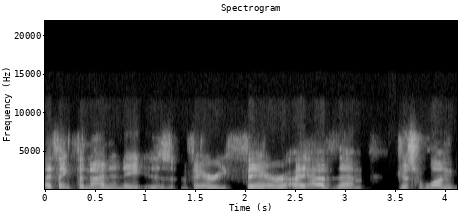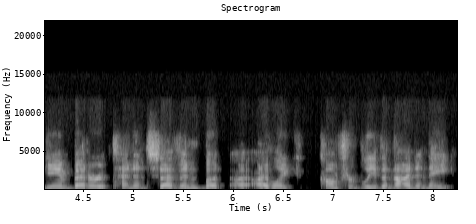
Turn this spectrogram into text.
I think the nine and eight is very fair. I have them just one game better at 10 and seven, but I, I like comfortably the nine and eight,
